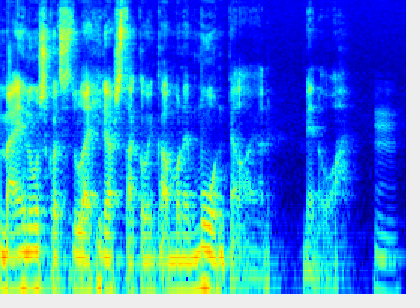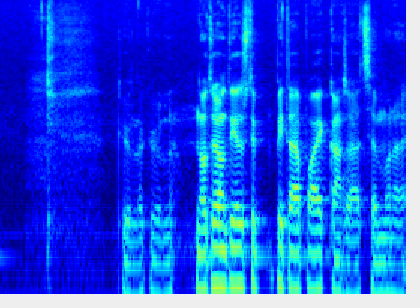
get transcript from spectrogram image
mä en usko, että se tulee hidastaa kovinkaan monen muun pelaajan menoa. Mm. Kyllä, kyllä. No se on tietysti pitää paikkansa, että semmoinen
